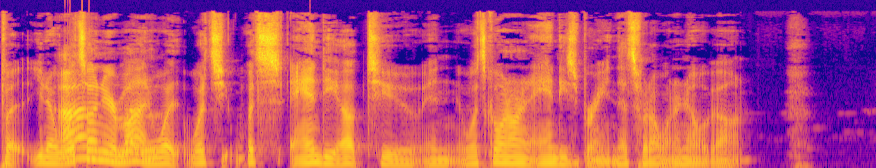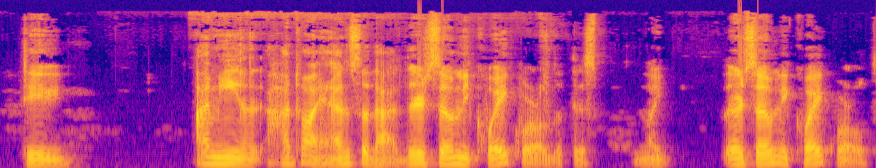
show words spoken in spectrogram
but you know, what's Um, on your mind? What, what's, what's Andy up to and what's going on in Andy's brain? That's what I want to know about. Dude, I mean, how do I answer that? There's only Quake World at this, like, there's only Quake World.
